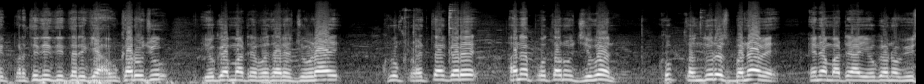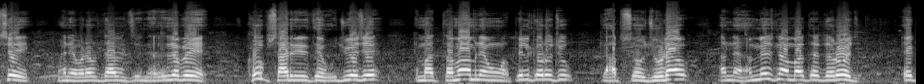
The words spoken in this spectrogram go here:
એક પ્રતિનિધિ તરીકે આવકારું છું. યોગા માટે વધારે જોડાય, ખૂબ પ્રયત્ન કરે અને પોતાનું જીવન ખૂબ તંદુરસ્ત બનાવે. એના માટે આ યોગાનો વિષય મને વડાપ્રધાન શ્રી નરેન્દ્રભાઈએ ખૂબ સારી રીતે ઉજવે છે. એમાં તમામને હું અપીલ કરું છું કે આપ સૌ જોડાવ અને હંમેશના માટે દરરોજ એક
